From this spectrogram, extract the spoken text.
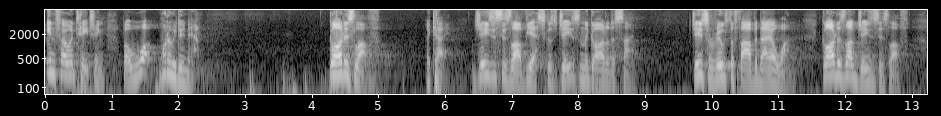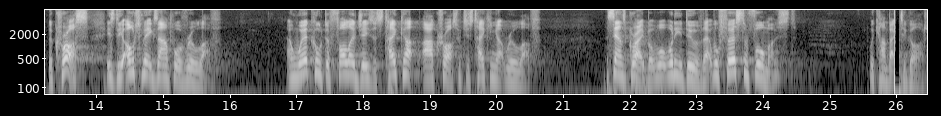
info and teaching, but what, what do we do now? God is love. Okay. Jesus is love. Yes, because Jesus and the God are the same. Jesus reveals the Father, they are one. God is love, Jesus is love. The cross is the ultimate example of real love. And we're called to follow Jesus, take up our cross, which is taking up real love. It sounds great, but what, what do you do with that? Well, first and foremost, we come back to God.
